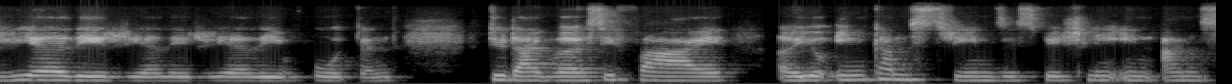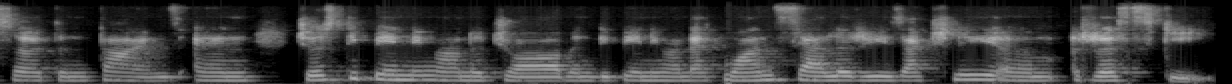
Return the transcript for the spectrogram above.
really, really, really important to diversify uh, your income streams, especially in uncertain times. And just depending on a job and depending on that one salary is actually um, risky.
